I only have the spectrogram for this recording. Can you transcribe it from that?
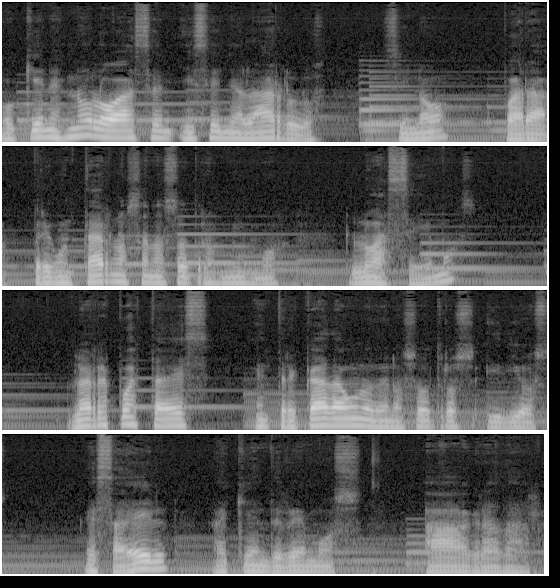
o quienes no lo hacen y señalarlos, sino para preguntarnos a nosotros mismos, ¿lo hacemos? La respuesta es entre cada uno de nosotros y Dios. Es a Él a quien debemos agradar.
